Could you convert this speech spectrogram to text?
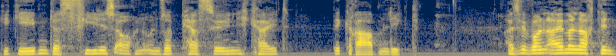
gegeben, dass vieles auch in unserer Persönlichkeit begraben liegt. Also wir wollen einmal nach den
